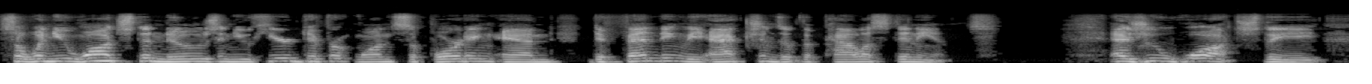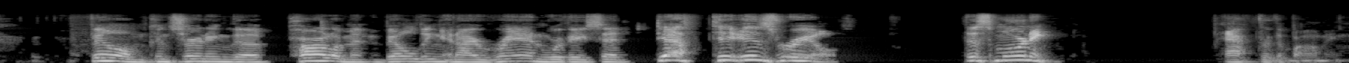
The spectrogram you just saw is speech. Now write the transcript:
So when you watch the news and you hear different ones supporting and defending the actions of the Palestinians, as you watch the film concerning the parliament building in Iran where they said, Death to Israel, this morning after the bombing.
